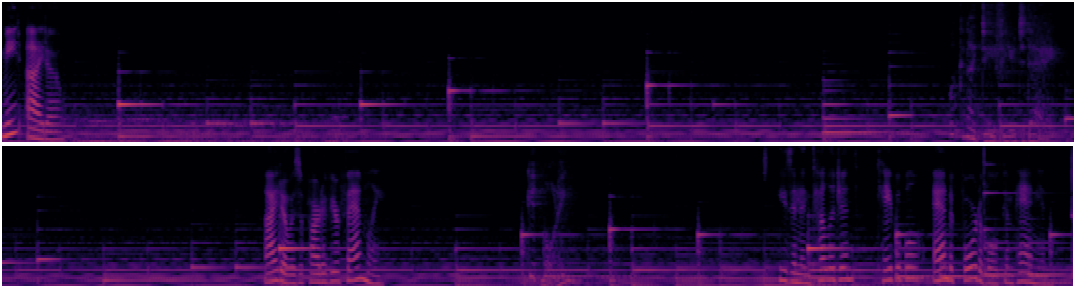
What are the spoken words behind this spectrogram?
Meet Aido. What can I do for you today? Aido is a part of your family. Good morning. He's an intelligent, capable, and affordable companion.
